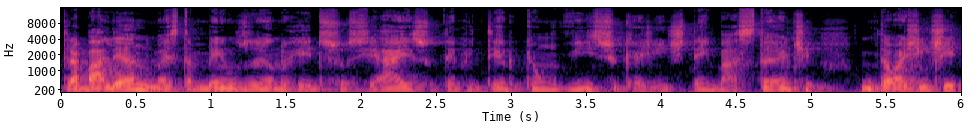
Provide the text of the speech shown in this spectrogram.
trabalhando, mas também usando redes sociais o tempo inteiro, que é um vício que a gente tem bastante. Então a gente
